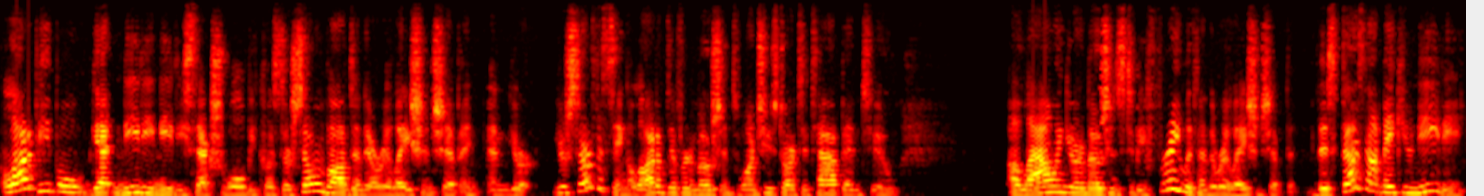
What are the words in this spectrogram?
A lot of people get needy, needy sexual because they're so involved in their relationship and, and you're you're surfacing a lot of different emotions once you start to tap into allowing your emotions to be free within the relationship. This does not make you needy.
